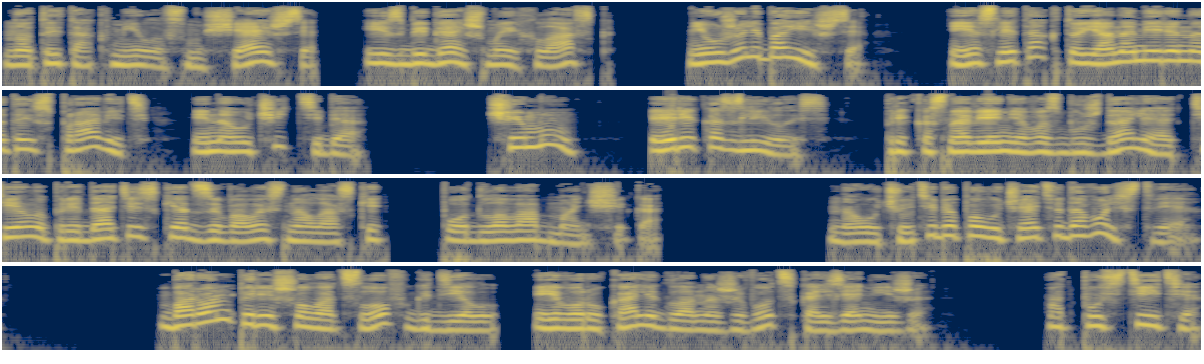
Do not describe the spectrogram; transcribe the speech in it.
«Но ты так мило смущаешься и избегаешь моих ласк. Неужели боишься? Если так, то я намерен это исправить и научить тебя». «Чему?» Эрика злилась. Прикосновения возбуждали, а тело предательски отзывалось на ласки подлого обманщика. «Научу тебя получать удовольствие». Барон перешел от слов к делу, его рука легла на живот, скользя ниже. «Отпустите!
